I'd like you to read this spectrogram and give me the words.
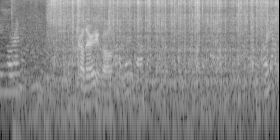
eating already? Oh, there you go. Oh, there you go. Hurry up.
